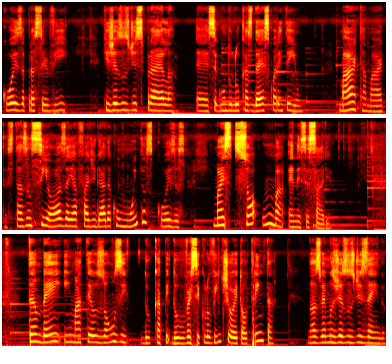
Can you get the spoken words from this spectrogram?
coisa para servir que Jesus disse para ela, é, segundo Lucas 10, 41. Marta, Marta, estás ansiosa e afadigada com muitas coisas, mas só uma é necessária. Também em Mateus 11, do, cap... do versículo 28 ao 30, nós vemos Jesus dizendo:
